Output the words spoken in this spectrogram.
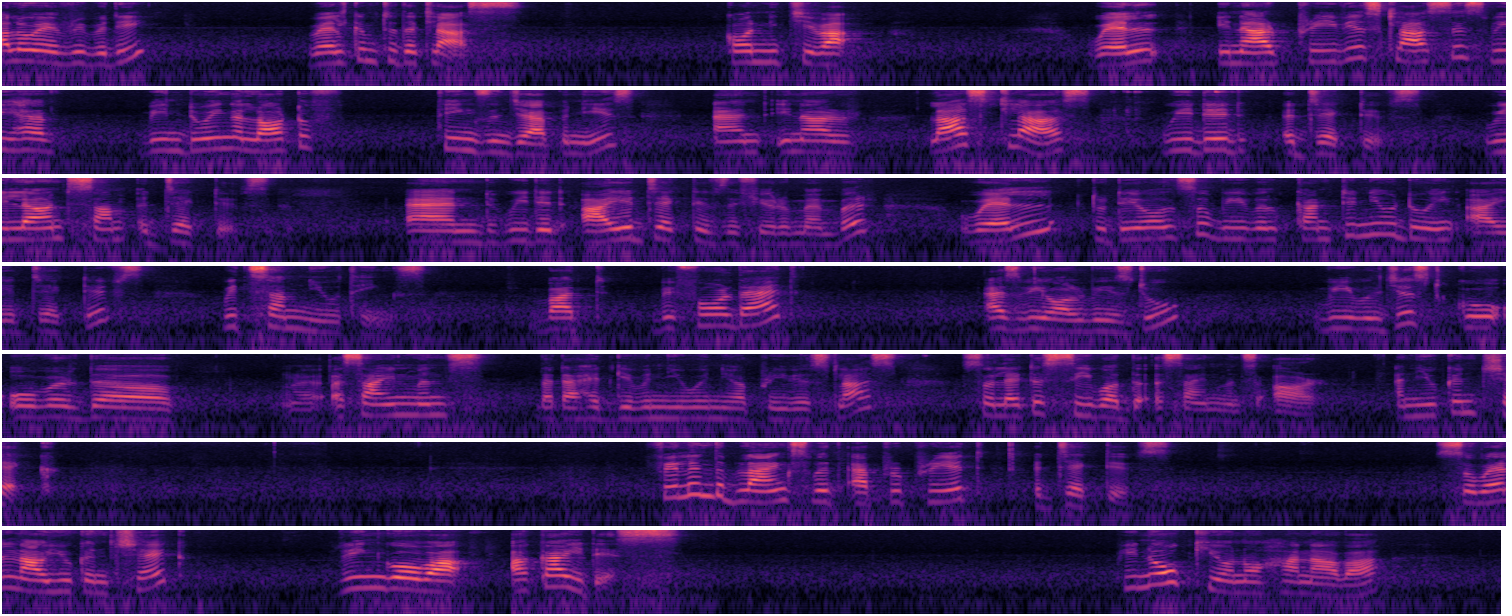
Hello everybody, welcome to the class. Konnichiwa. Well, in our previous classes we have been doing a lot of things in Japanese and in our last class we did adjectives. We learned some adjectives and we did I adjectives if you remember. Well, today also we will continue doing I adjectives with some new things. But before that as we always do, we will just go over the uh, assignments that I had given you in your previous class. So, let us see what the assignments are and you can check. Fill in the blanks with appropriate adjectives. So, well now you can check Ringo wa akai desu. Pinocchio no hana wa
